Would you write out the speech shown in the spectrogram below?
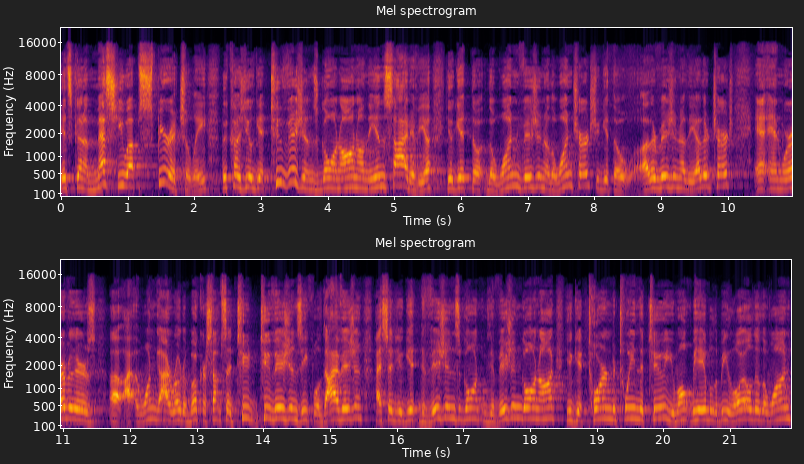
it's going to mess you up spiritually because you'll get two visions going going on on the inside of you. You'll get the, the one vision of the one church, you get the other vision of the other church, and, and wherever there's, uh, one guy wrote a book or something said two, two visions equal division. I said you get divisions going, division going on, you get torn between the two, you won't be able to be loyal to the one.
